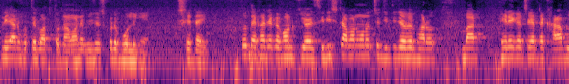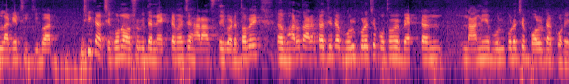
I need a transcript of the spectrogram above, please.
প্লেয়ার হতে পারতো না মানে বিশেষ করে বোলিংয়ে সেটাই। তো দেখা যাক এখন কী হয়। সিরিজটা আমার মনে হচ্ছে জিতে যাবে ভারত। বাট হেরে গেছে, একটা খারাপ লাগে ঠিকই। বাট ঠিক আছে, কোনো অসুবিধা নেই। একটা ম্যাচে হারা আসতেই পারে। তবে ভারত আরেকটা যেটা ভুল করেছে, প্রথমে ব্যাটটা না নিয়ে ভুল করেছে বলটা করে।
